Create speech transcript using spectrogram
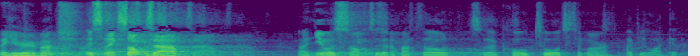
Thank you very much. This next song's um, a newer song. It's about a month old. It's uh, called Towards Tomorrow. Hope you like it.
